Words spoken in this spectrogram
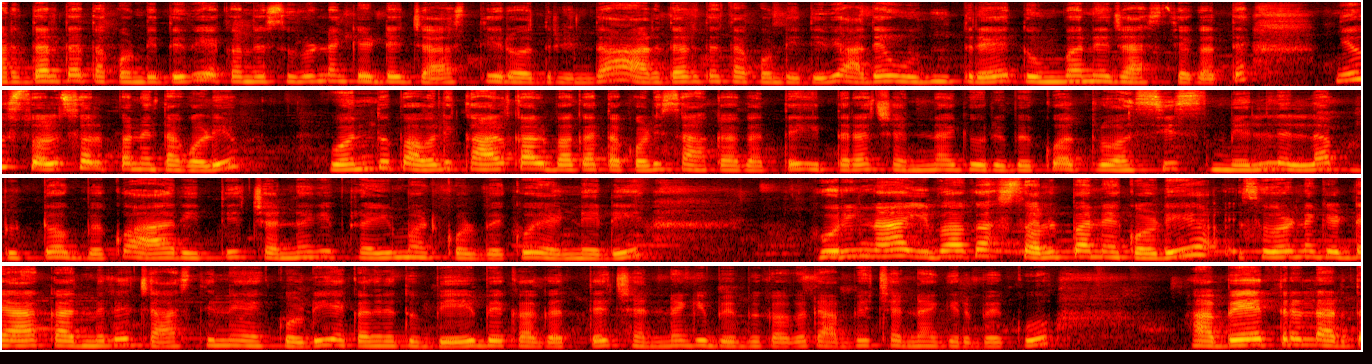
ಅರ್ಧ ಅರ್ಧ ತಗೊಂಡಿದ್ದೀವಿ ಯಾಕಂದರೆ ಸುವರ್ಣಗೆಡ್ಡೆ ಜಾಸ್ತಿ ಇರೋದ್ರಿಂದ ಅರ್ಧ ಅರ್ಧ ತಗೊಂಡಿದ್ದೀವಿ ಅದೇ ಉಂತ್ರೆ ತುಂಬಾ ಜಾಸ್ತಿ ಆಗುತ್ತೆ. ನೀವು ಸ್ವಲ್ಪ ಸ್ವಲ್ಪನೇ ತಗೊಳ್ಳಿ. ಒಂದು ಪಾವಲಿ ಕಾಲು ಕಾಲು ಭಾಗ ತಗೊಳ್ಳಿ, ಸಾಕಾಗತ್ತೆ. ಈ ಥರ ಚೆನ್ನಾಗಿ ಉರಿಬೇಕು ಅದ್ರ ಹಸಿ ಸ್ಮೆಲ್ಲೆಲ್ಲ ಬಿಟ್ಟೋಗಬೇಕು. ಆ ರೀತಿ ಚೆನ್ನಾಗಿ ಫ್ರೈ ಮಾಡ್ಕೊಳ್ಬೇಕು ಎಣ್ಣೆಲಿ. ಹುರಿನ ಇವಾಗ ಸ್ವಲ್ಪನೇ ಕೊಡಿ ಸುವರ್ಣಗೆಡ್ಡೆ ಹಾಕಾದ್ಮೇಲೆ ಜಾಸ್ತಿನೇ ಕೊಡಿ, ಯಾಕಂದರೆ ಅದು ಬೇಯಬೇಕಾಗತ್ತೆ, ಚೆನ್ನಾಗಿ ಬೇಯಬೇಕಾಗುತ್ತೆ, ಹಬೆ ಚೆನ್ನಾಗಿರಬೇಕು. ಹಬೆ ಹತ್ರಲ್ಲಿ ಅರ್ಧ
